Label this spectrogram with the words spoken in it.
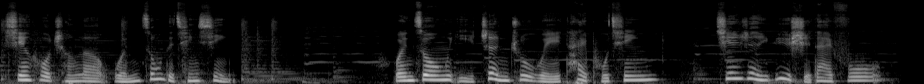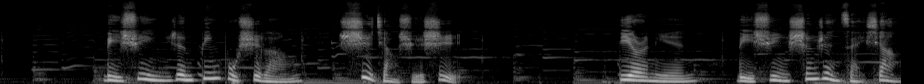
先后成了文宗的亲信。文宗以郑注为太仆卿，兼任御史大夫。李训任兵部侍郎，侍讲学士。第二年，李训升任宰相，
